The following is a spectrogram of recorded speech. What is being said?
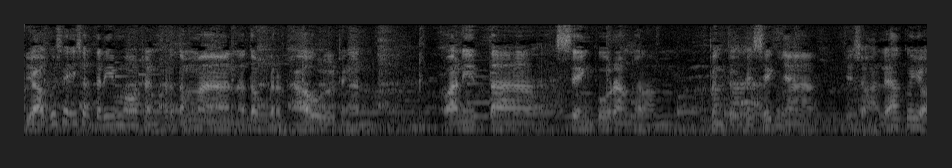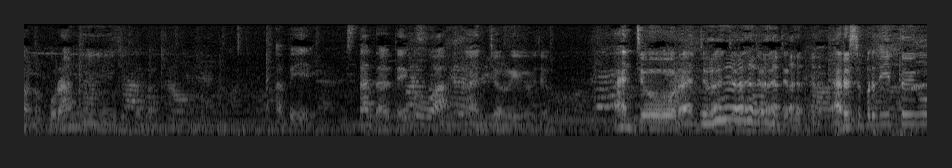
Ya aku saya bisa terima dan berteman atau bergaul dengan wanita sing kurang dalam bentuk fisiknya. Ya soalnya aku ya ono kurangi gitu loh. Tapi standar itu wah hancur gitu coba hancur hancur hancur hancur hancur. Harus seperti itu itu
